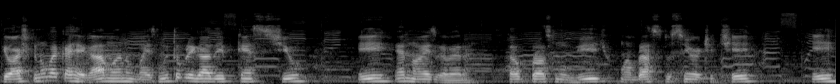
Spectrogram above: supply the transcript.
que eu acho que não vai carregar, mano. Mas muito obrigado aí por quem assistiu. E é nóis, galera. Até o próximo vídeo. Um abraço do Senhor Tietê. E...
